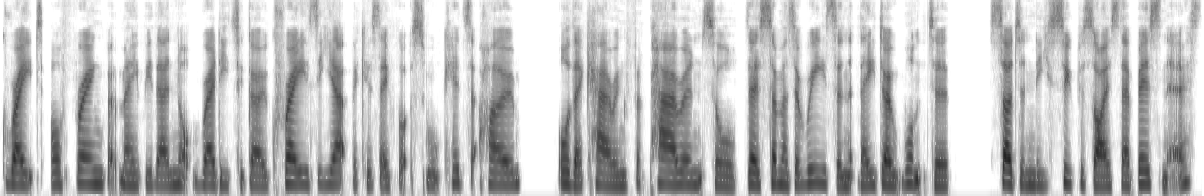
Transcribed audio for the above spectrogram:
great offering, but maybe they're not ready to go crazy yet because they've got small kids at home or they're caring for parents or there's some other reason that they don't want to suddenly supersize their business,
